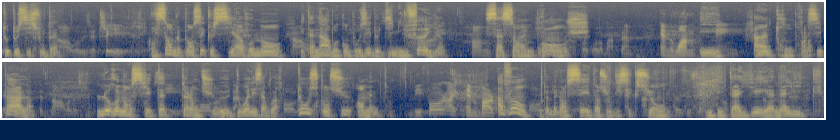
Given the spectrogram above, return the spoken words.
tout aussi soudain. Il semble penser que si un roman est un arbre composé de 10 000 feuilles, 500 branches et un tronc principal, le romancier talentueux doit les avoir tous conçus en même temps. Avant de me lancer dans une dissection plus détaillée et analytique,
